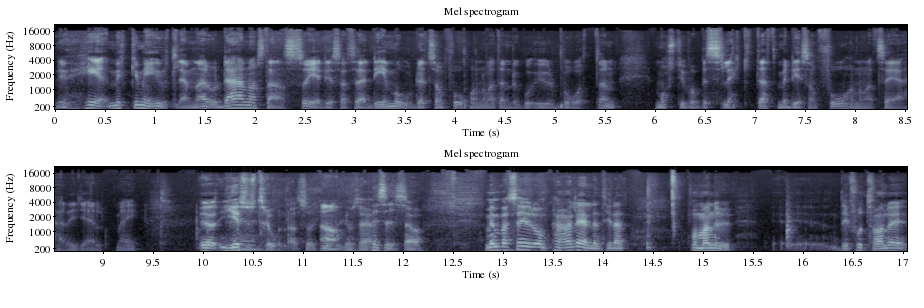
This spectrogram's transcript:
nu he, mycket mer utlämnad. Och där någonstans så är det så att säga, det modet som får honom att ändå gå ur båten måste ju vara besläktat med det som får honom att säga Herre hjälp mig. Jesus tron alltså. Ja, kan man säga. precis. Ja. Men vad säger du om parallellen till att om man nu eh, det är fortfarande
